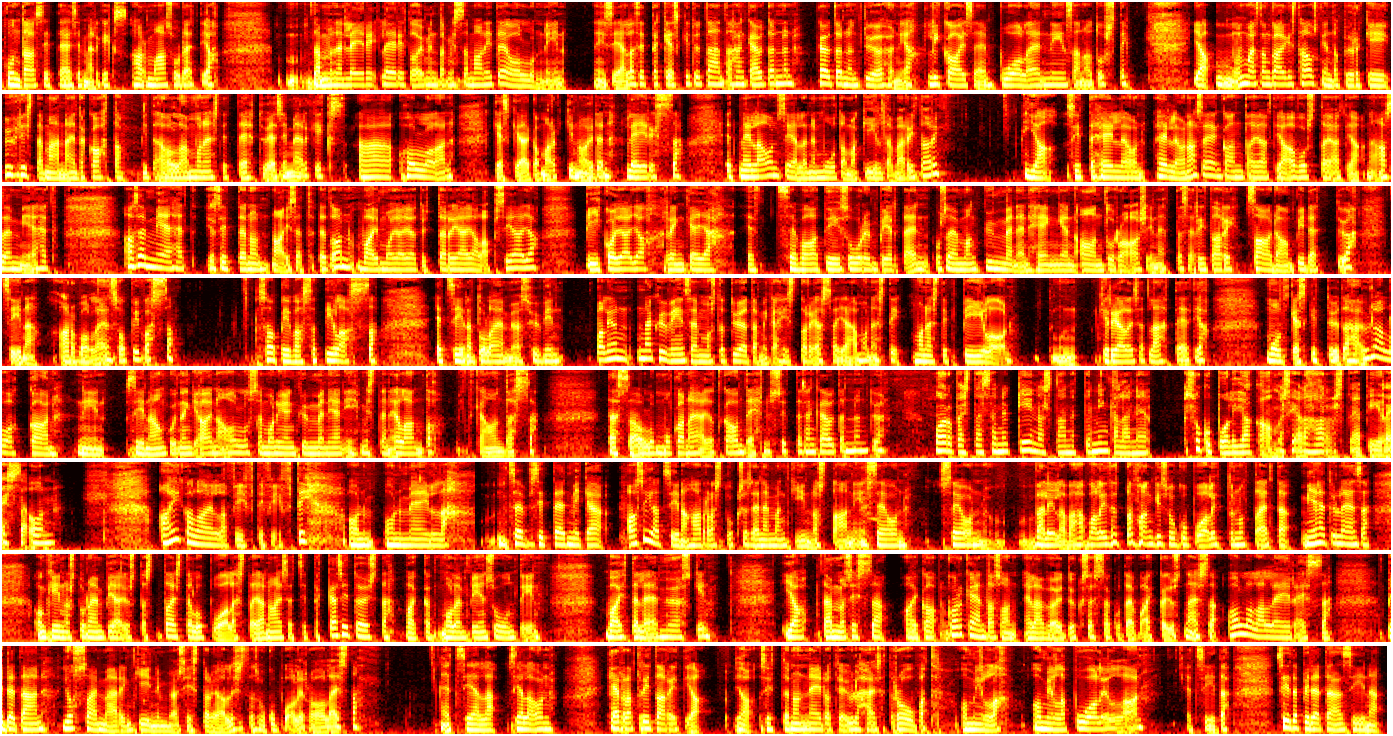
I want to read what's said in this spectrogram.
kun taas sitten esimerkiksi harmaasudet ja tämmöinen leiri, leiritoiminta, missä mä oon itse ollut, niin niin siellä sitten keskitytään tähän käytännön, käytännön työhön ja likaiseen puoleen niin sanotusti. Ja mun mielestä on kaikista hauskinta pyrkii yhdistämään näitä kahta, mitä ollaan monesti tehty esimerkiksi äh, Hollolan keskiaikamarkkinoiden leirissä. Että meillä on siellä ne muutama kiiltävä ritari – ja sitten heille on, heille on aseenkantajat ja avustajat ja ne asemiehet, asemiehet ja sitten on naiset. Et on vaimoja ja tyttäriä ja lapsia ja piikoja ja renkejä. Et se vaatii suurin piirtein useamman kymmenen hengen anturaasin, että se ritari saadaan pidettyä siinä arvolleen sopivassa, sopivassa tilassa. Et siinä tulee myös hyvin paljon näkyviin semmoista työtä, mikä historiassa jää monesti, monesti piiloon. Kun kirjalliset lähteet ja muut keskittyy tähän yläluokkaan, niin siinä on kuitenkin aina ollut se monien kymmenien ihmisten elanto, mitkä on tässä, tässä ollut mukana ja jotka on tehnyt sitten sen käytännön työn. Mua tässä nyt kiinnostaa, että minkälainen sukupuolijakauma siellä harrastajapiireissä on. Aika lailla 50-50 on, on meillä. Se sitten, että mikä asiat siinä harrastuksessa enemmän kiinnostaa, niin se on, se on välillä vähän valitettavankin sukupuolittunutta, että miehet yleensä on kiinnostuneempia just tästä taistelupuolesta ja naiset sitten käsitöistä, vaikka molempiin suuntiin vaihtelee myöskin – ja tämmöisissä aika korkean tason elävöityksessä, kuten vaikka just näissä Hollolan leireissä, pidetään jossain määrin kiinni myös historiallisista sukupuolirooleista. Et siellä, siellä on herrat ritarit ja, ja sitten on neidot ja ylhäiset rouvat omilla, omilla puolillaan. Et siitä, siitä pidetään siinä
